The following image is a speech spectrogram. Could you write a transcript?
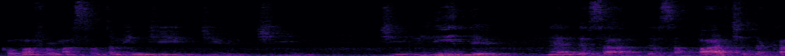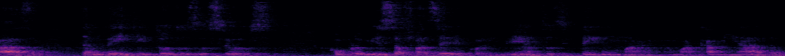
como uma formação também de, de, de, de líder né, dessa, dessa parte da casa, também tem todos os seus compromissos a fazer, recolhimentos e tem uma, uma caminhada.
